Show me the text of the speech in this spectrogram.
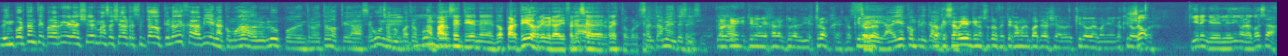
lo importante para River ayer, más allá del resultado, que lo deja bien acomodado en el grupo, dentro de todos queda segundo Sí. con cuatro puntos. Aparte tiene dos partidos River a diferencia Claro. del resto, por ejemplo. Exactamente, sí, sí. Ahora Queda- tiene, tiene que viajar a la altura de Die Strongest. Los quiero sí, ver. ahí es complicado. Los que sí. sabían que nosotros festejamos el empate de ayer. Los quiero ver mañana. Los quiero Yo- ver. ¿Quieren que le diga una cosa?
